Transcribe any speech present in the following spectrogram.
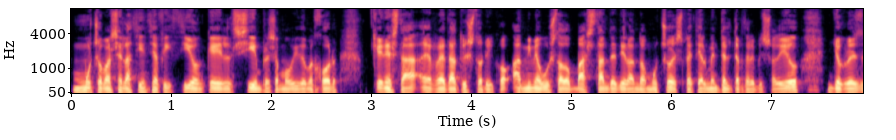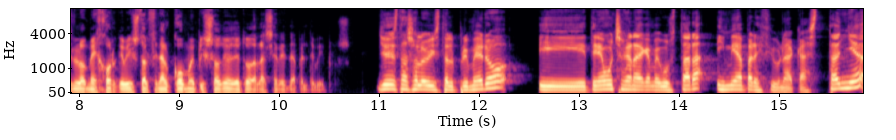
mucho más en la ciencia ficción que él siempre se ha movido mejor que en este retrato histórico. A mí me ha gustado bastante tirando a mucho, especialmente el tercer episodio. Yo creo que es lo mejor que he visto al final como episodio de toda la serie de Apple TV Plus. Yo esta solo he visto el primero y tenía mucha ganas de que me gustara y me ha parecido una castaña.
